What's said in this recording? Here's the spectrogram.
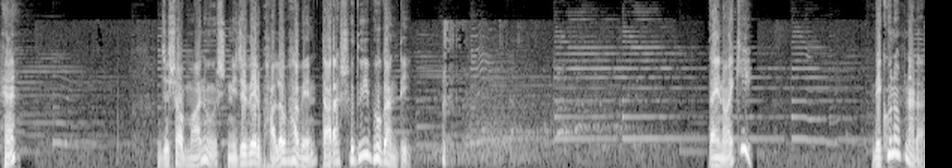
হ্যাঁ? যেসব মানুষ নিজেদের ভালো ভাবেন তারা শুধুই ভোগান্তি। তাই নয় কি? দেখুন আপনারা।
